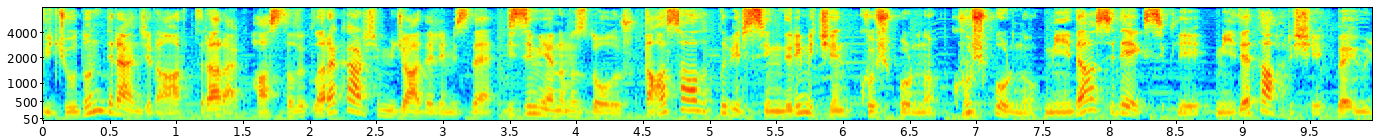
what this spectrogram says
vücudun direncini arttırarak hastalıklara karşı mücadelemizde bizim yanımızda olur. Daha sağlıklı bir sindirim için kuşburnu. Kuşburnu, mide asidi eksikliği, mide tahrişi ve ülser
